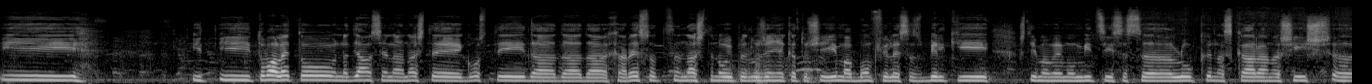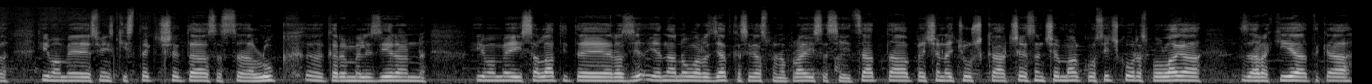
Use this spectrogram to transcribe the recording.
и и, и това лето надявам се на нашите гости да, да, да харесват нашите нови предложения, като ще има бомфиле с билки, ще имаме момици с лук на скара, на шиш, имаме свински стекчета с лук карамелизиран, имаме и салатите, една нова разядка сега сме направили с яйцата, печена чушка, чесънче, малко всичко разполага за ракия, така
